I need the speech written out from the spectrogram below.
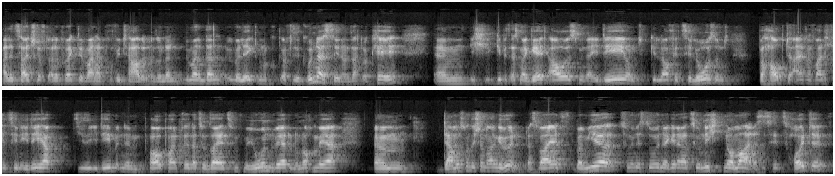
alle Zeitschriften, alle Projekte waren halt profitabel. Und, so, und dann, wenn man dann überlegt und guckt auf diese Gründerszene und sagt, okay, ähm, ich gebe jetzt erstmal Geld aus mit einer Idee und laufe jetzt hier los und behaupte einfach, weil ich jetzt hier eine Idee habe, diese Idee mit einer PowerPoint-Präsentation sei jetzt 5 Millionen wert oder noch mehr. Ähm, da muss man sich schon dran gewöhnen. Das war jetzt bei mir zumindest so in der Generation nicht normal. Das ist jetzt heute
